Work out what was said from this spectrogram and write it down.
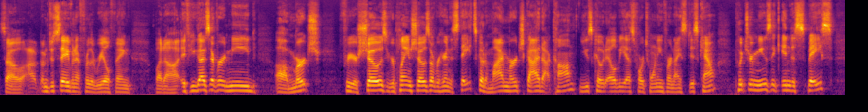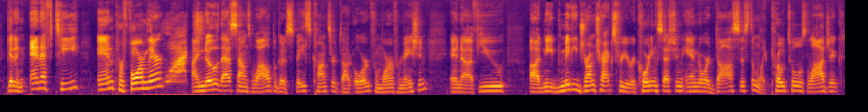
so I'm just saving it for the real thing. But uh, if you guys ever need uh, merch for your shows, if you're playing shows over here in the States, go to mymerchguy.com. Use code LBS420 for a nice discount. Put your music into space, get an NFT, and perform there. What? I know that sounds wild, but go to spaceconcert.org for more information. And uh, if you uh, need MIDI drum tracks for your recording session and or DAW system like Pro Tools, Logic,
